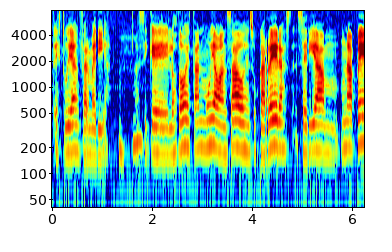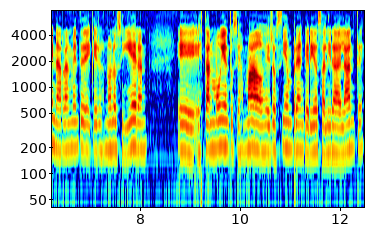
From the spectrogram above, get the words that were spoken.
estudia enfermería. Así que los dos están muy avanzados en sus carreras. Sería una pena realmente de que ellos no lo siguieran. Eh, están muy entusiasmados, ellos siempre han querido salir adelante.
